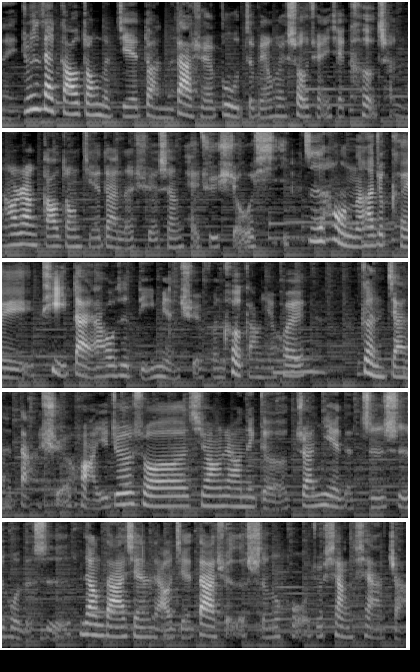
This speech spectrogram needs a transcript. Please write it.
内，就是在高中的阶段呢，大学部这边会授权一些课程，然后让高中阶段的学生可以去修习。之后呢，他就可以替代啊，或是抵免学分，课纲也会。更加的大学化，也就是说，希望让那个专业的知识，或者是让大家先了解大学的生活，就向下扎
